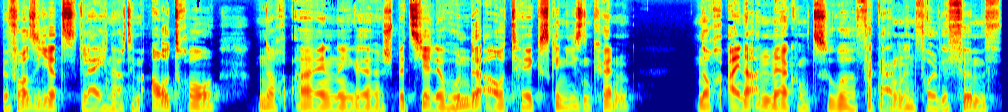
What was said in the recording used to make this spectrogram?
Bevor Sie jetzt gleich nach dem Outro noch einige spezielle Hunde-Outtakes genießen können, noch eine Anmerkung zur vergangenen Folge 5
